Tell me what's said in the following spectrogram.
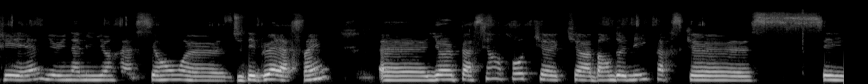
réelle. Il y a eu une amélioration du début à la fin. il y a un patient, entre autres, qui, qui a abandonné parce que c'est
